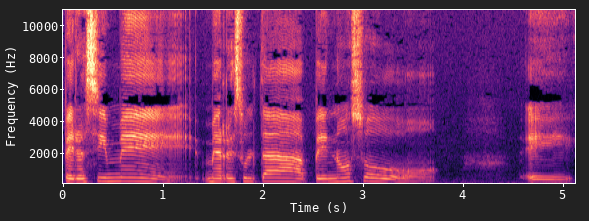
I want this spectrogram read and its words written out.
pero sí me, me resulta penoso eh,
